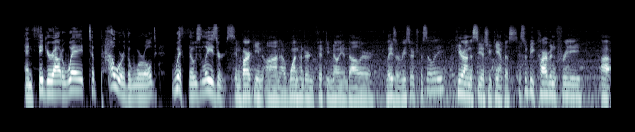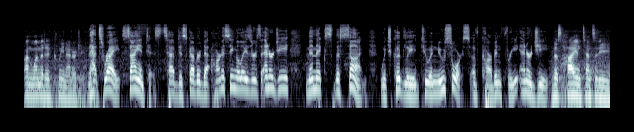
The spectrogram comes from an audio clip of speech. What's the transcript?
and figure out a way to power the world with those lasers. Embarking on a $150 million laser research facility here on the CSU campus. This would be carbon free uh, unlimited clean energy. That's right. Scientists have discovered that harnessing a laser's energy mimics the sun, which could lead to a new source of carbon free energy. This high intensity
